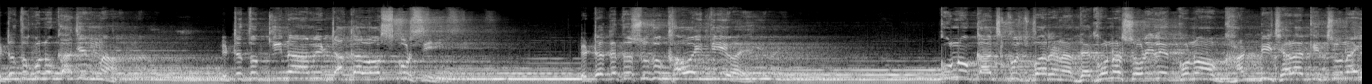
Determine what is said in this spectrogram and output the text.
এটা তো কোনো কাজের না। এটা তো কিনা আমি টাকা লস করছি। এটাকে তো শুধু খাওয়াইতেই হয়। কোনো কাজ কুচ পারে না। দেখো না, শরীরে কোনো ঘাটটি ছাড়া কিছু নাই।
